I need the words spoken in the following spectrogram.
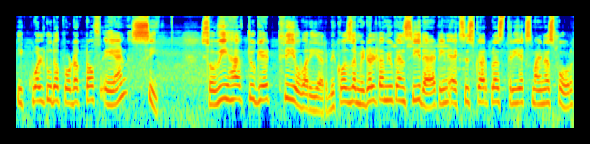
equal to the product of a and c. So we have to get 3 over here because the middle term you can see that in x square plus 3x minus 4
